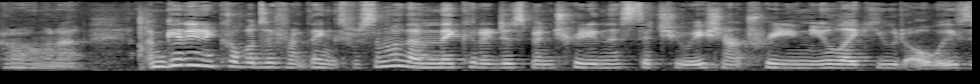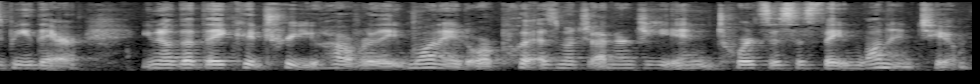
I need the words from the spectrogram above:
I want to? I'm getting a couple different things. For some of them, they could have just been treating this situation or treating you like you would always be there. You know, that they could treat you however they wanted or put as much energy in towards this as they wanted to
